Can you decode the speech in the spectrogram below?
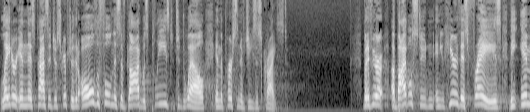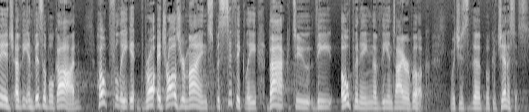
later in this passage of Scripture that all the fullness of God was pleased to dwell in the person of Jesus Christ. But if you're a Bible student and you hear this phrase, the image of the invisible God, hopefully it, draw, it draws your mind specifically back to the opening of the entire book, which is the book of Genesis.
